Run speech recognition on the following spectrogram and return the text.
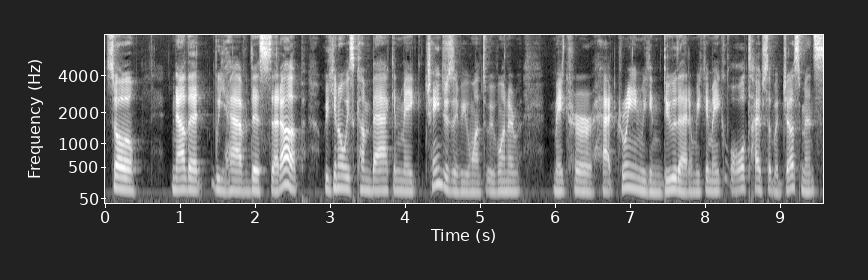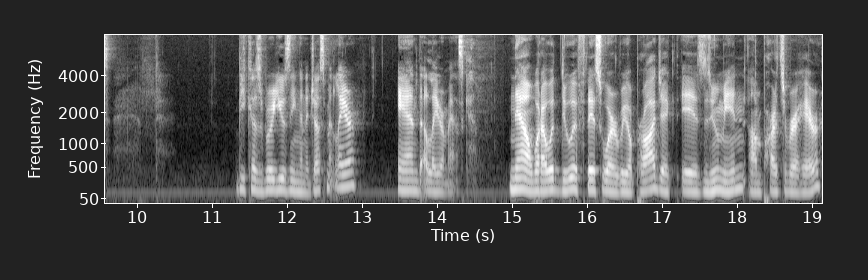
so now that we have this set up, we can always come back and make changes if we want to. We want to make her hat green, we can do that and we can make all types of adjustments because we're using an adjustment layer and a layer mask. Now, what I would do if this were a real project is zoom in on parts of her hair,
